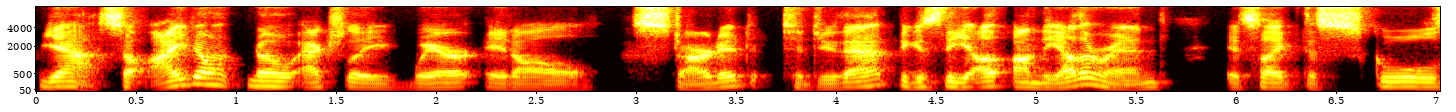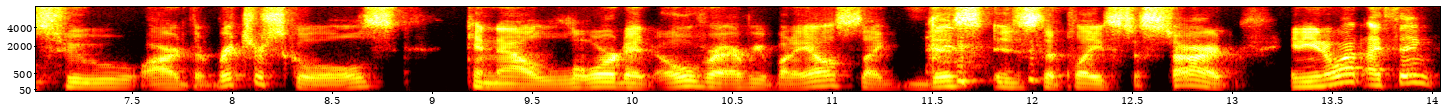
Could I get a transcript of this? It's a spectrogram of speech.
yeah so i don't know actually where it all started to do that because the on the other end it's like the schools who are the richer schools can now lord it over everybody else like this is the place to start. And you know what? I think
